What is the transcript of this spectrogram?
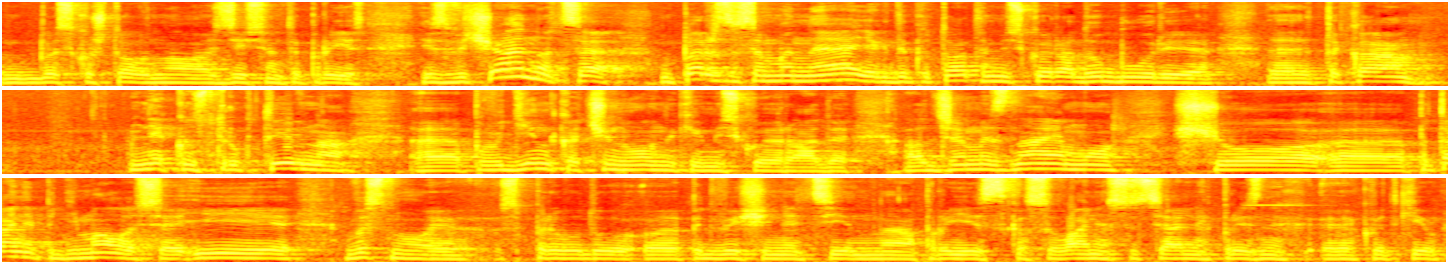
безкоштовно здійснювати проїзд. І звичайно, це ну, перш за все мене, як депутата міської ради, обурює така. Неконструктивна е, поведінка чиновників міської ради, адже ми знаємо, що е, питання піднімалося і весною з приводу е, підвищення цін на проїзд, скасування соціальних проїзних квитків.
